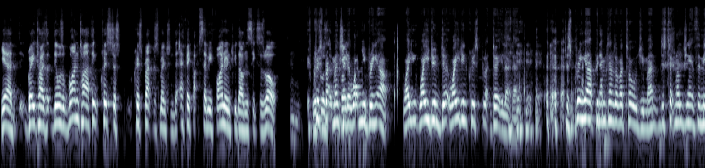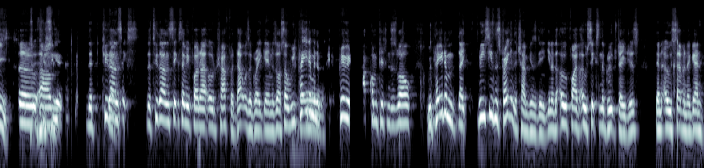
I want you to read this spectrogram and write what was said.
yeah, great ties. There was one tie I think Chris just Chris Pratt just mentioned the FA Cup semi final in 2006 as well. If Chris was Black mentioned great- it, why didn't you bring it up? Why you why you doing dirt, why you doing Chris Black dirty like that? Just bring it up. You know, how many times have I told you, man? This technology ain't for me. So if you um, the 2006 the 2006 semi final at Old Trafford that was a great game as well. So we played him in a Oh. period cup competitions as well. We played him like three seasons straight in the Champions League. You know, the 05, 06 in the group stages, then 07 again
